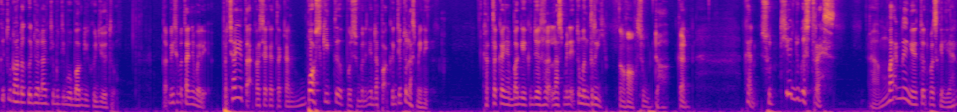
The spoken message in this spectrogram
Kita dah ada kerja lain tiba-tiba bagi kerja tu. Tapi saya bertanya balik. Percaya tak kalau saya katakan bos kita pun sebenarnya dapat kerja tu last minute? Katakan yang bagi kerja last minute tu menteri. Oh, sudah kan. Kan? So, dia juga stres. Ha, maknanya tuan-tuan sekalian,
